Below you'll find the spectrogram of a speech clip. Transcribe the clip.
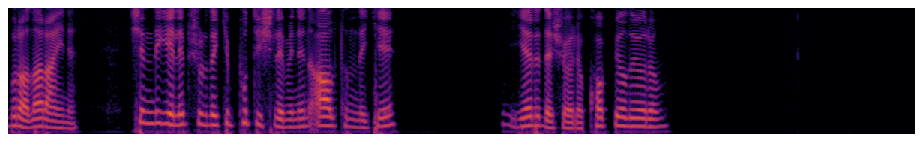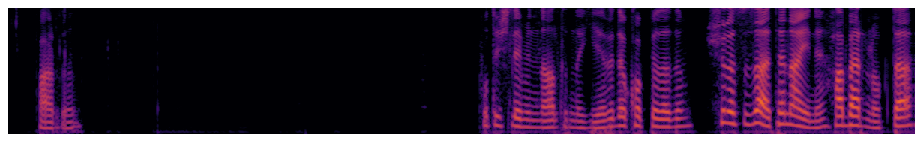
Buralar aynı. Şimdi gelip şuradaki put işleminin altındaki yeri de şöyle kopyalıyorum. Pardon. Put işleminin altındaki yeri de kopyaladım. Şurası zaten aynı. Haber nokta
